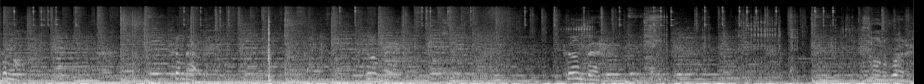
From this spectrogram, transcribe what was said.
Come on. Come back. Come back. Come back. It's on the rudder.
